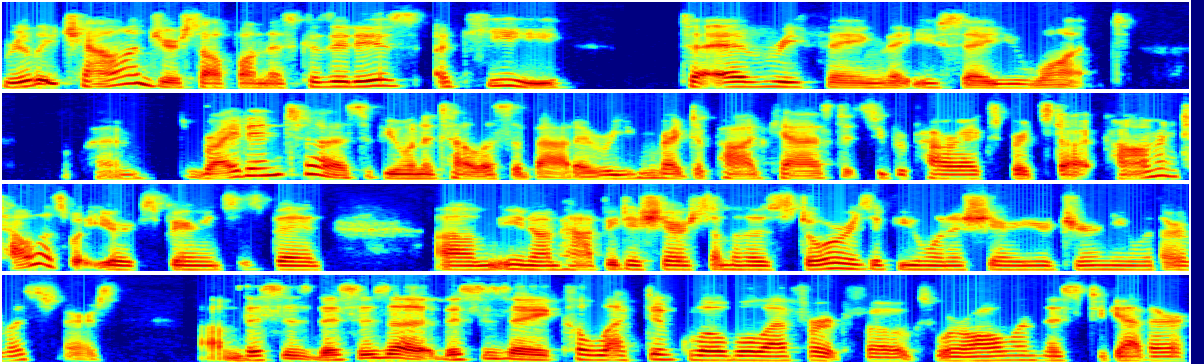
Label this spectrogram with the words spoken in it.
Really challenge yourself on this because it is a key to everything that you say you want okay? Write into us if you want to tell us about it or you can write to podcast at superpowerexperts.com and tell us what your experience has been um, you know, I'm happy to share some of those stories if you want to share your journey with our listeners. Um, this is this is a this is a collective global effort, folks. We're all in this together,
